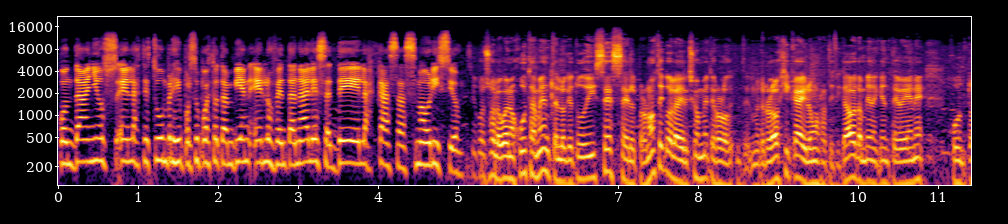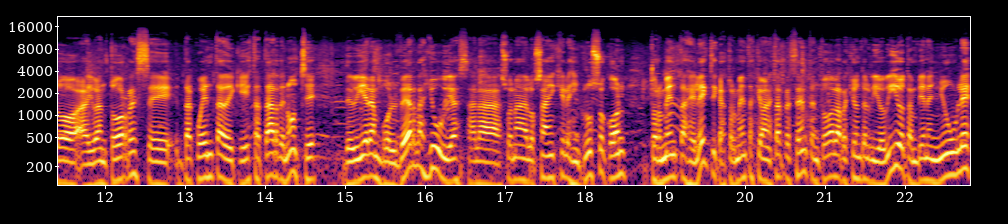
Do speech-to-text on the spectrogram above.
con daños en las testumbres y por supuesto también en los ventanales de las casas. Mauricio. Sí, Consuelo, bueno, justamente lo que tú dices, el pronóstico de la Dirección Meteorológica, y lo hemos ratificado también aquí en TVN junto a Iván Torres, se da cuenta de que esta tarde-noche debieran volver las lluvias a la zona de Los Ángeles, incluso con tormentas eléctricas, tormentas que van a estar presentes en toda la región del Biobío, también en Ñuble,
